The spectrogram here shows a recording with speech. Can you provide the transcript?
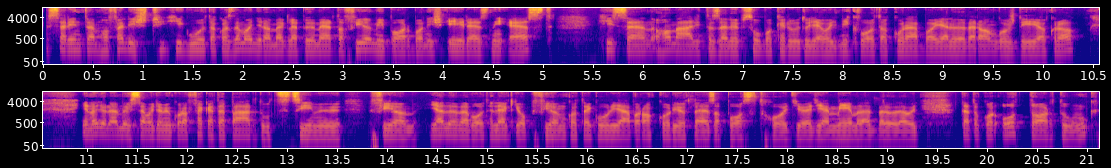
Szerintem, ha fel is higultak, az nem annyira meglepő, mert a filmiparban is érezni ezt, hiszen ha már itt az előbb szóba került, ugye, hogy mik voltak korábban jelölve rangos díjakra. Én nagyon emlékszem, hogy amikor a Fekete Párduc című film jelölve volt a legjobb film kategóriában, akkor jött le ez a poszt, hogy egy ilyen mém lett belőle, hogy tehát akkor ott tartunk,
